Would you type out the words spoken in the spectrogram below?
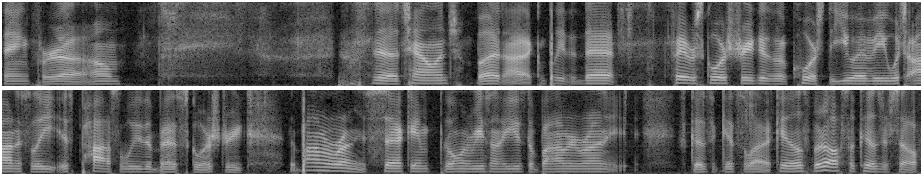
thing for uh, um the uh, challenge, but I completed that. Favorite score streak is of course the UAV, which honestly is possibly the best score streak. The bomber run is second. The only reason I use the bomber run is because it gets a lot of kills, but it also kills yourself.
